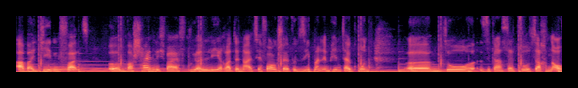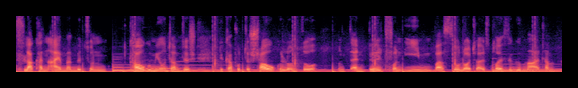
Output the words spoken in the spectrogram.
aber jedenfalls. Ähm, wahrscheinlich war er früher Lehrer, denn als er vorgestellt wird, sieht man im Hintergrund ähm, so die ganze Zeit so Sachen aufflackern. Einmal mit so einem Kaugummi unterm Tisch, eine kaputte Schaukel und so. Und ein Bild von ihm, was so Leute als Teufel gemalt haben.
